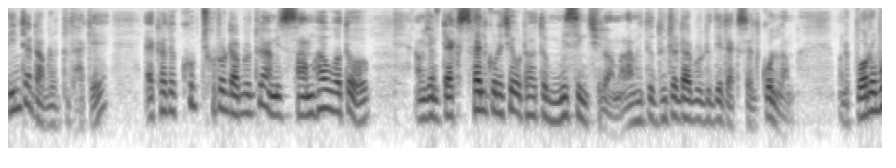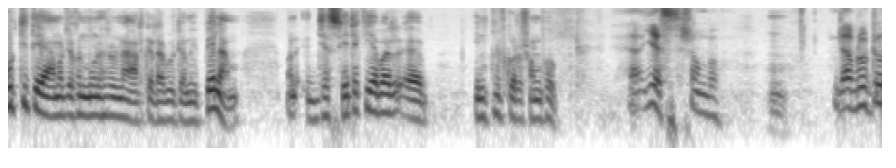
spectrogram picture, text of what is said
তিনটা ডাব্লিউ টু থাকে একটা হয়তো খুব ছোট ডাব্লিউ টু আমি সামহাও হয়তো আমি যখন ট্যাক্স ফাইল করেছি ওটা হয়তো মিসিং ছিল আমার। আমি তো দুটো ডাব্লিউ টু দিয়ে ট্যাক্স ফাইল করলাম। মানে পরবর্তীতে আমার যখন মনে হলো না আটটা ডাব্লিউ টু আমি পেলাম মানে যে সেটা কি আবার ইনক্লুড করা সম্ভব? ইয়েস সম্ভব। ডাব্লিউ টু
